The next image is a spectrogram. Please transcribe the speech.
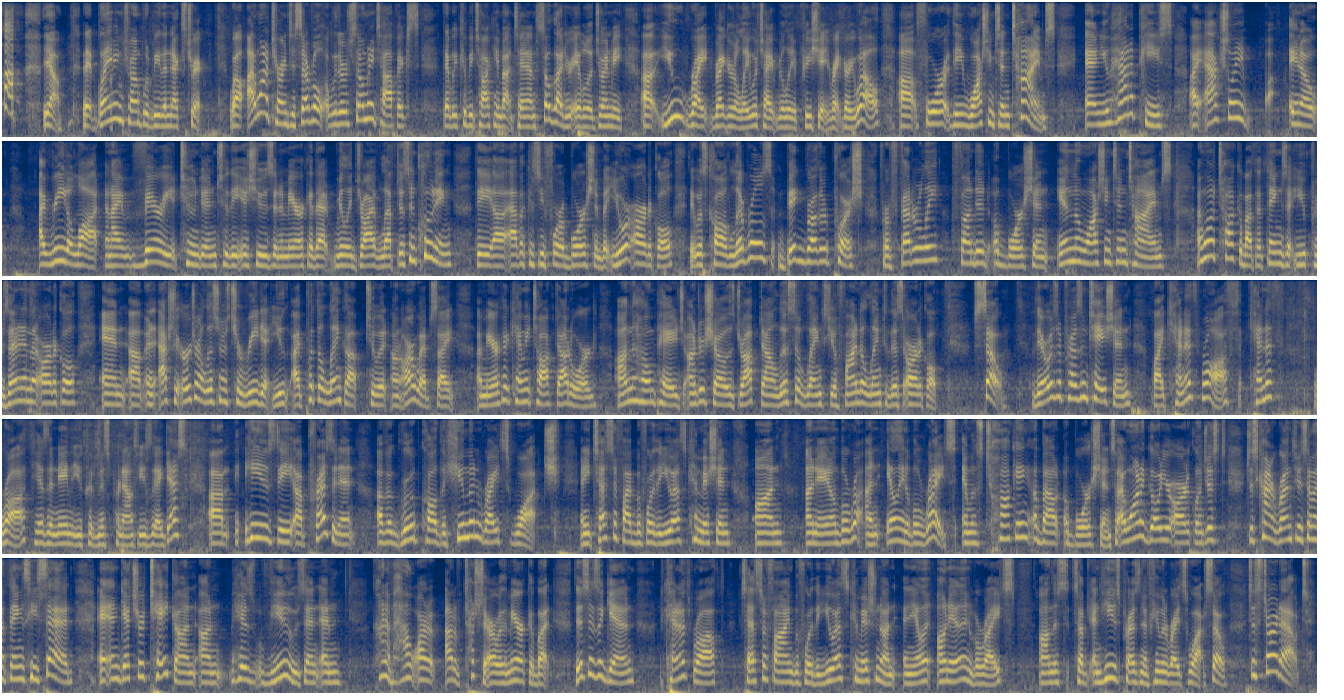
yeah, that blaming Trump would be the next trick. Well, I want to turn to several. There are so many topics that we could be talking about today. I'm so glad you're able to join me. Uh, you write regularly, which I really appreciate. You write very well uh, for the Washington Times, and you had a piece. I actually, you know I read a lot, and I'm very tuned into the issues in America that really drive leftists, including the uh, advocacy for abortion. But your article, it was called Liberals' Big Brother Push for Federally Funded Abortion in the Washington Times. I want to talk about the things that you presented in that article and, um, and actually urge our listeners to read it. You, I put the link up to it on our website, americacanwetalk.org. On the homepage, under shows, drop down list of links, you'll find a link to this article. So there was a presentation by Kenneth Roth. Kenneth Roth, he has a name that you could mispronounce easily, I guess. Um, he is the uh, president of a group called the Human Rights Watch, and he testified before the U.S. Commission on unalienable, unalienable rights and was talking about abortion. So I want to go to your article and just just kind of run through some of the things he said and, and get your take on on his views and and kind of how out of, out of touch they are with America. But this is again Kenneth Roth testifying before the U.S. Commission on Unalienable Rights on this subject, and he is president of Human Rights Watch. So to start out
